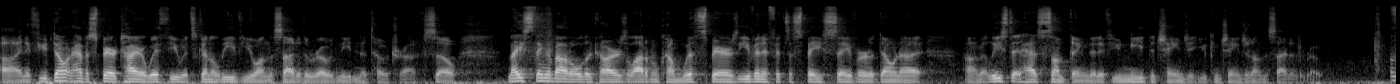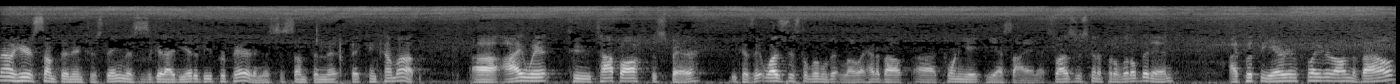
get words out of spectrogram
Uh, and if you don't have a spare tire with you, it's going to leave you on the side of the road needing a tow truck. So nice thing about older cars, a lot of them come with spares, even if it's a space saver, a donut. Um, at least it has something that if you need to change it, you can change it on the side of the road. Well, now here's something interesting. This is a good idea to be prepared, and this is something that, that can come up. Uh, I went to top off the spare because it was just a little bit low. It had about uh, 28 psi in it. So I was just going to put a little bit in. I put the air inflator on the valve.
